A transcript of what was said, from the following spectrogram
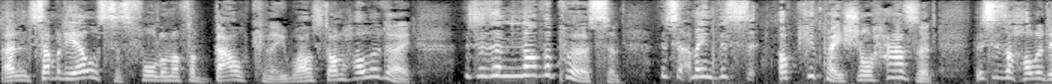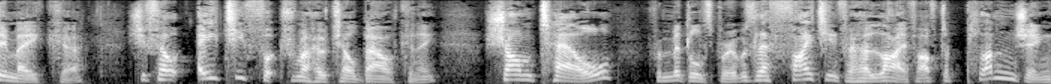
And somebody else has fallen off a balcony whilst on holiday. This is another person. This, I mean, this is occupational hazard. This is a holidaymaker. She fell 80 foot from a hotel balcony. Chantel from Middlesbrough was left fighting for her life after plunging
